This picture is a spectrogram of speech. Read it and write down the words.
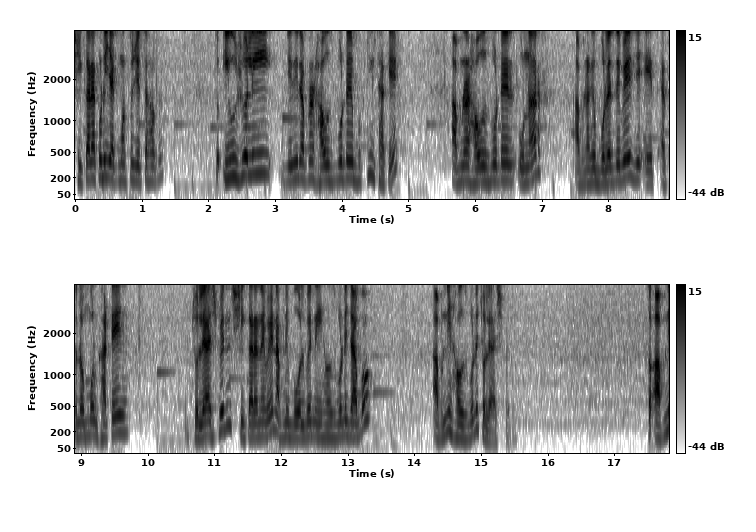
শিকারা করেই একমাত্র যেতে হবে। তো ইউজুয়ালি যেদিন আপনার হাউস বোটের বুকিং থাকে, আপনার হাউস বোটের ওনার আপনাকে বলে দেবে যে এত নম্বর ঘাটে চলে আসবেন, শিকারা নেবেন, আপনি বলবেন, এই হাউস বোটে যাব। আপনি হাউস বোটে চলে আসবেন। তো আপনি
